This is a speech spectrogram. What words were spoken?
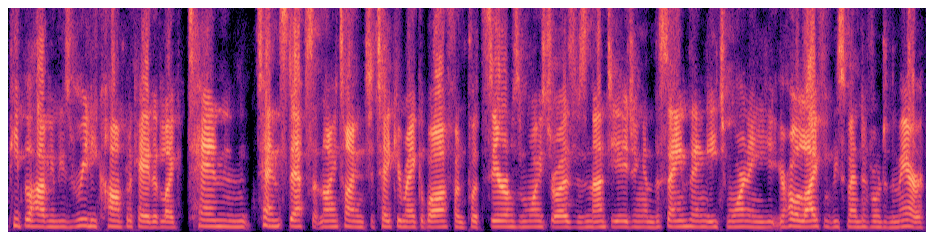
people having these really complicated, like 10, 10 steps at nighttime to take your makeup off and put serums and moisturizers and anti aging and the same thing each morning. Your whole life will be spent in front of the mirror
